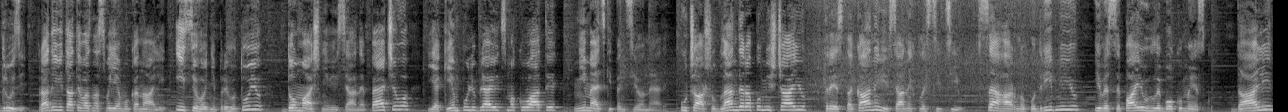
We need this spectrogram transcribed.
друзі! Радий вітати вас на своєму каналі. І сьогодні приготую домашнє вівсяне печиво, яким полюбляють смакувати німецькі пенсіонери. У чашу блендера поміщаю 3 стакани вівсяних пластівців. Все гарно подрібнюю і висипаю в глибоку миску. Далі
